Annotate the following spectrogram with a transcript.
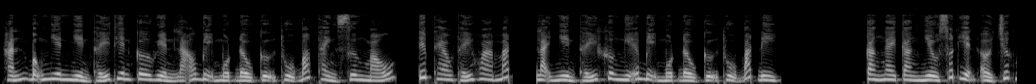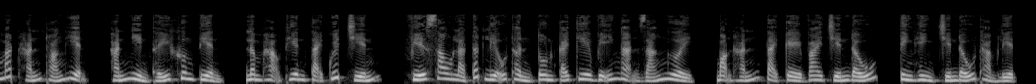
Hắn bỗng nhiên nhìn thấy thiên cơ huyền lão bị một đầu cự thủ bóp thành xương máu, tiếp theo thấy hoa mắt, lại nhìn thấy khương nghĩa bị một đầu cự thủ bắt đi. Càng ngày càng nhiều xuất hiện ở trước mắt hắn thoáng hiện, hắn nhìn thấy khương tiền, lâm hạo thiên tại quyết chiến, phía sau là tất liễu thần tôn cái kia vĩ ngạn dáng người, bọn hắn tại kề vai chiến đấu, tình hình chiến đấu thảm liệt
